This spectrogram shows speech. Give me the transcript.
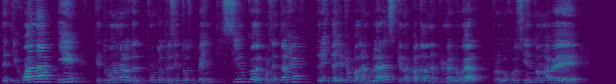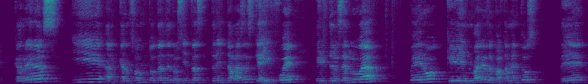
de Tijuana y que tuvo números de punto .325 de porcentaje, 38 cuadrangulares, quedó empatado en el primer lugar, produjo 109 carreras y alcanzó un total de 230 bases, que ahí fue el tercer lugar, pero que en varios departamentos de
